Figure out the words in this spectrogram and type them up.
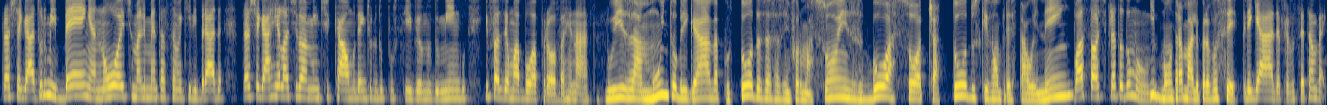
para chegar a dormir bem à noite, uma alimentação equilibrada, para chegar relativamente calmo dentro do possível no domingo e fazer uma boa prova, Renata. Luísa, muito obrigada por todas essas informações. Boa sorte a todos que vão prestar o Enem. Boa sorte para todo mundo. E bom trabalho para você. Obrigada, para você também.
